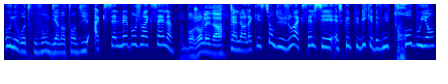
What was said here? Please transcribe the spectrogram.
où nous retrouvons bien entendu Axel Mais. Bonjour Axel. Bonjour Léna. Alors la question du jour Axel, c'est est-ce que le public est devenu trop bouillant?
